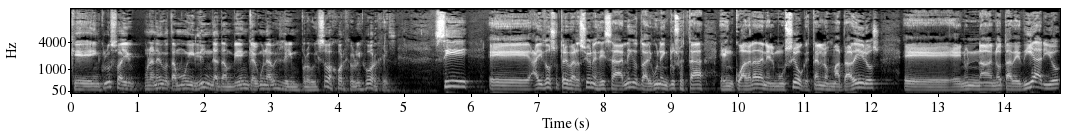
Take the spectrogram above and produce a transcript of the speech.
que incluso hay una anécdota muy linda también que alguna vez le improvisó a Jorge Luis Borges. Sí, eh, hay dos o tres versiones de esa anécdota, alguna incluso está encuadrada en el museo que está en Los Mataderos, eh, en una nota de diario,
